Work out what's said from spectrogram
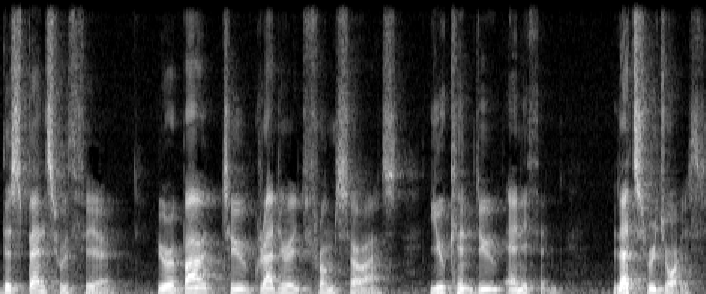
Dispense with fear. You're about to graduate from SOAS. You can do anything. Let's rejoice.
